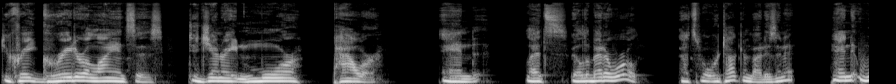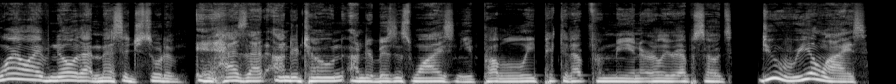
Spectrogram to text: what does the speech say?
to create greater alliances, to generate more power. And let's build a better world. That's what we're talking about, isn't it? And while I know that message sort of it has that undertone under business wise, and you probably picked it up from me in earlier episodes, do realize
